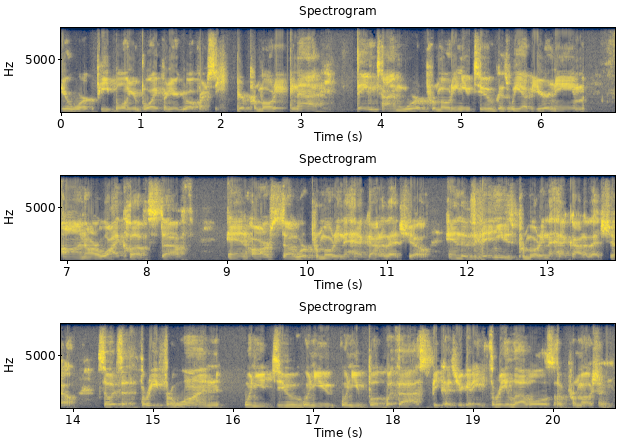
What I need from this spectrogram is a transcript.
your work people and your boyfriend, your girlfriend. So you're promoting that. Same time, we're promoting you too because we have your name on our Wyclef stuff and our stuff we're promoting the heck out of that show and the venue's promoting the heck out of that show. So it's a three for one when you do when you when you book with us because you're getting three levels of promotion.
